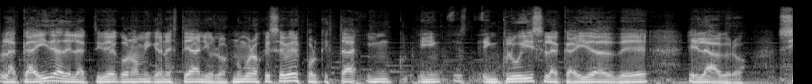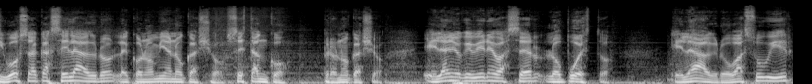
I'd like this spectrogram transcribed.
la caída de la actividad económica en este año, los números que se ven es porque está in- in- incluís la caída de el agro. Si vos sacás el agro, la economía no cayó, se estancó, pero no cayó. El año que viene va a ser lo opuesto. El agro va a subir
